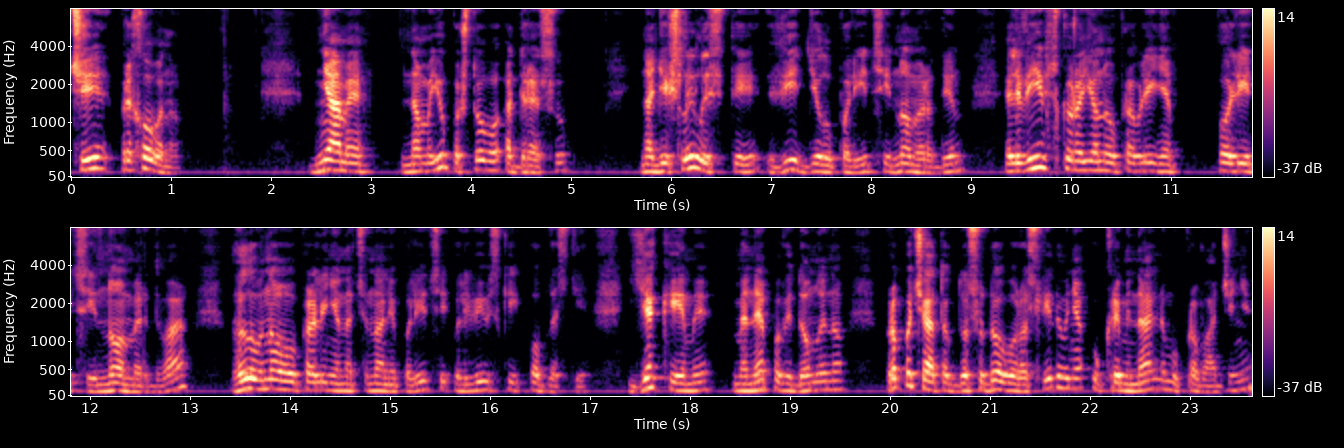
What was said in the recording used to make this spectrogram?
чи приховано. Днями на мою поштову адресу надійшли листи відділу поліції номер 1 Львівського районного управління поліції номер 2 Головного управління Національної поліції у Львівській області, якими мене повідомлено про початок досудового розслідування у кримінальному провадженні,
